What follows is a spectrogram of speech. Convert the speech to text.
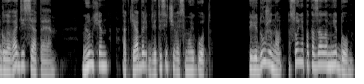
Глава 10. Мюнхен, октябрь 2008 год. Перед ужином Соня показала мне дом.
